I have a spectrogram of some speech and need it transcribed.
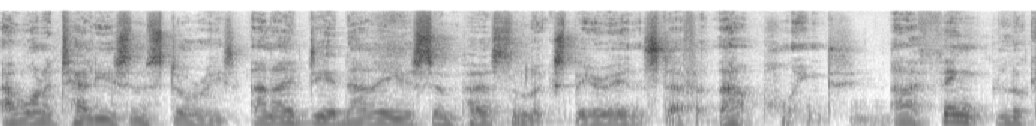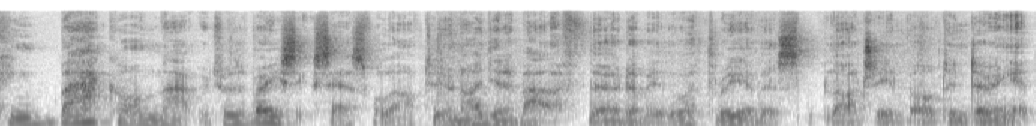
I want to tell you some stories. And I did. And I used some personal experience stuff at that point. And I think looking back on that, which was very successful after, and I did about a third of it, there were three of us largely involved in doing it.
